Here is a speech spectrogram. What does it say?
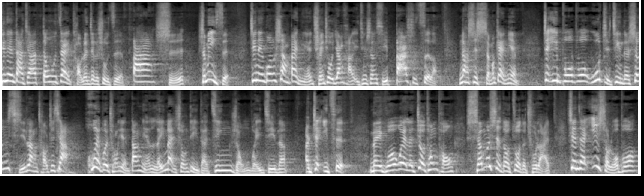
今天大家都在讨论这个数字八十，什么意思？今年光上半年，全球央行已经升息八十次了，那是什么概念？这一波波无止境的升息浪潮之下，会不会重演当年雷曼兄弟的金融危机呢？而这一次，美国为了救通膨，什么事都做得出来。现在一手萝卜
